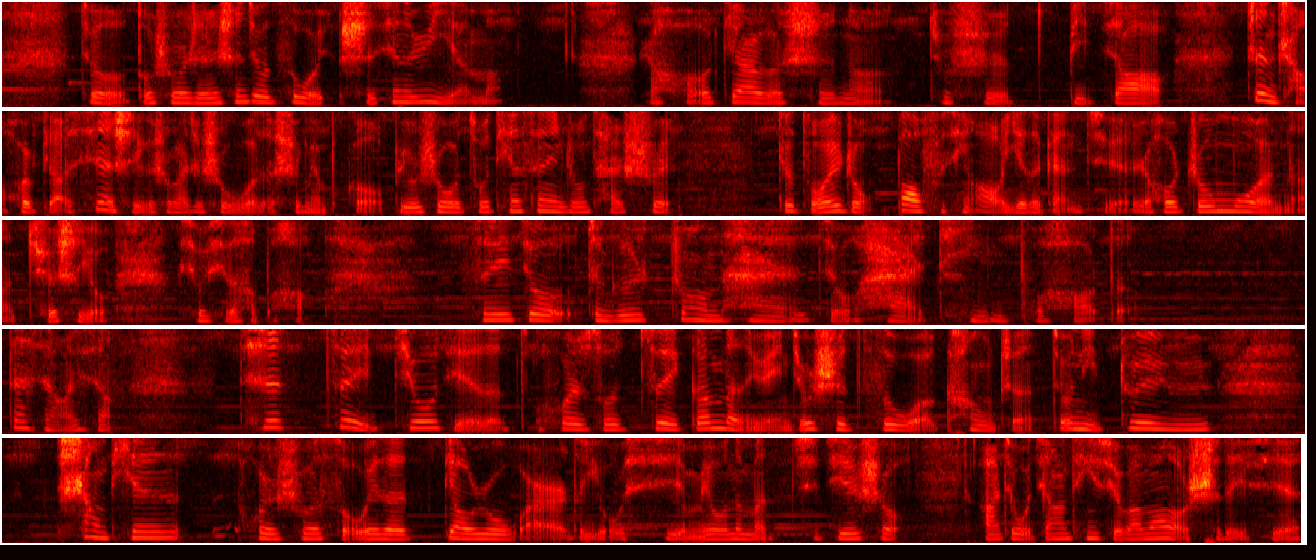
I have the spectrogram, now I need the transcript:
就都说人生就自我实现的预言嘛。然后第二个是呢，就是比较正常或者比较现实一个说法，就是我的睡眠不够。比如说我昨天三点钟才睡。就总有一种报复性熬夜的感觉，然后周末呢确实有休息的很不好，所以就整个状态就还挺不好的。但想一想，其实最纠结的或者说最根本的原因就是自我抗争，就你对于上天或者说所谓的掉肉丸的游戏没有那么去接受。啊，就我经常听学霸猫老师的一些，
